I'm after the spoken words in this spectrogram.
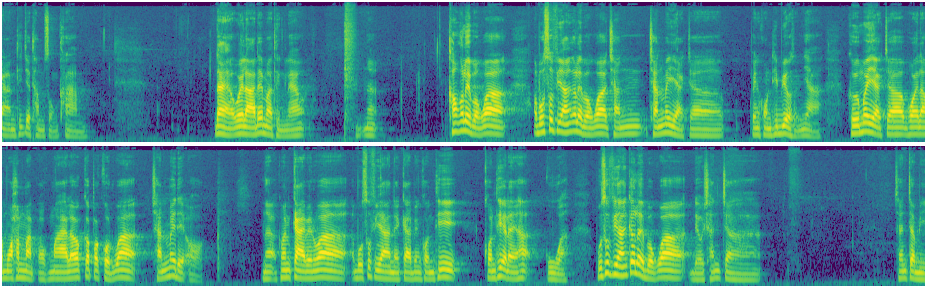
การที่จะทำสงคราม แต่เวลาได้มาถึงแล้วนะเขาก็เลยบอกว่าอบูซุฟยานก็เลยบอกว่าฉันฉันไม่อยากจะเป็นคนที่เบี้ยวสัญญา คือไม่อยากจะพอเวลามูฮัมหมัดออกมา แล้วก็ปรากฏว่าฉันไม่ได้ออก นะมันกลายเป็นว่าอบูซุฟยานเนี่ยกลายเป็นคนที่คนที่อะไรฮะกลัวบูซุฟยานก็เลยบอกว่า เดี๋ยวฉันจะ ฉันจะมี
